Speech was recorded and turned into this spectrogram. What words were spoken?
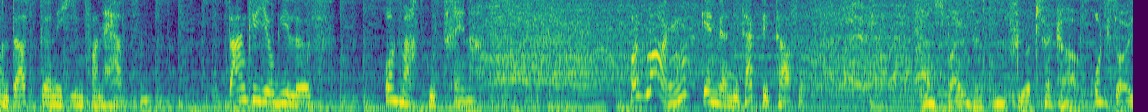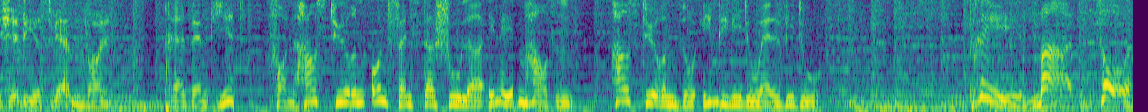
Und das gönne ich ihm von Herzen. Danke, Yogi Löw. Und mach's gut, Trainer. Und morgen gehen wir an die Taktiktafel. Fußballwissen für Checker und solche, die es werden wollen. Präsentiert von Haustüren und Fensterschuler in Ebenhausen. Haustüren so individuell wie du. Primaton.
